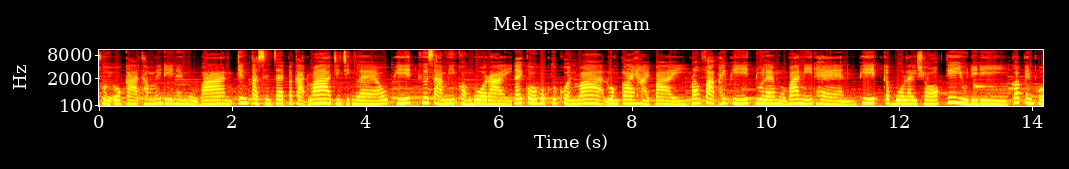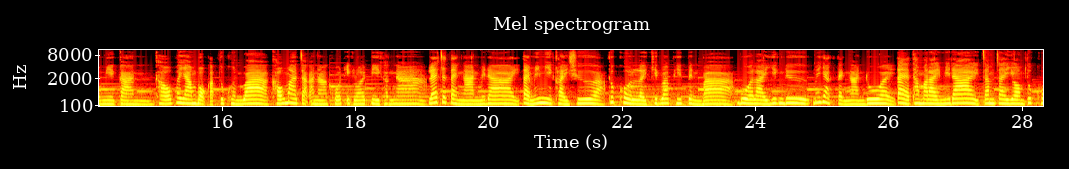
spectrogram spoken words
ฉวยโอกาสทำไม่ดีในหมู่บ้าน จึงตัดสินใจประกาศว่าจริง ๆ แล้วพีทคือสามีของบัวไรได้โกหกทุกคนว่าหลวงกลายหายไป เพราะฝากให้พีทดูแลหมู่บ้านนี้แทน พีทกับบัวไรช็อกที่อยู่ดีๆ ก็เป็นผัวเมียกัน เขาพยายามบอกกับทุกคนว่าเขามาจากอนาคตอีกร้อยปีข้างหน้า และจะแต่งงานไม่ได้ แต่ไม่มีใครเชื่อ ทุกคนเลยคิดว่าพีทเป็นบ้าบัวไรยิ่งดื้อไม่อยากแต่งงานด้วย แต่ทำอะไรไม่ได้จำใจยอมทุกค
